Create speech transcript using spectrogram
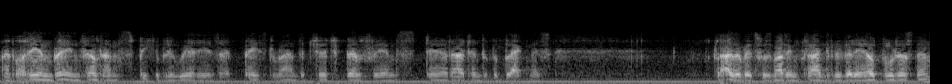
My body and brain felt unspeakably weary as I paced around the church belfry and stared out into the blackness. Clausewitz was not inclined to be very helpful just then.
